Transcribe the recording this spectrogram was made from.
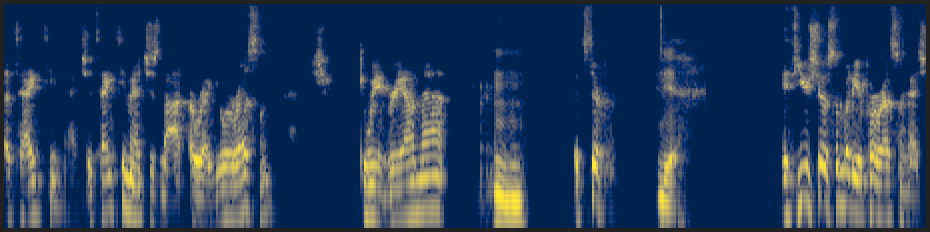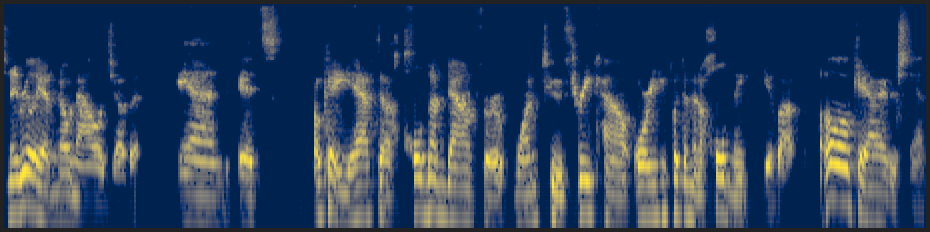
a tag team match? A tag team match is not a regular wrestling match. Can we agree on that? Mm-hmm. It's different. Yeah if you show somebody a pro wrestling match and they really have no knowledge of it, and it's okay, you have to hold them down for one, two, three count, or you can put them in a hold and give up. Oh, okay, I understand.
